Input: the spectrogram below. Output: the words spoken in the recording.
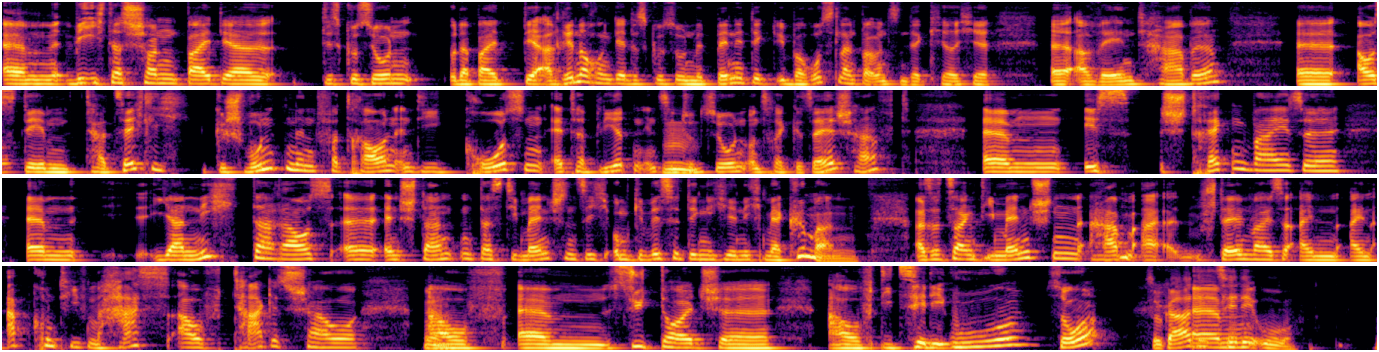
ähm, wie ich das schon bei der Diskussion oder bei der Erinnerung der Diskussion mit Benedikt über Russland bei uns in der Kirche äh, erwähnt habe, äh, aus dem tatsächlich geschwundenen Vertrauen in die großen etablierten Institutionen mhm. unserer Gesellschaft ähm, ist streckenweise ähm, ja nicht daraus äh, entstanden, dass die Menschen sich um gewisse Dinge hier nicht mehr kümmern. Also sozusagen die Menschen haben äh, stellenweise einen, einen abgrundtiefen Hass auf Tagesschau, ja. auf ähm, Süddeutsche, auf die CDU, so. Sogar die ähm, CDU.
